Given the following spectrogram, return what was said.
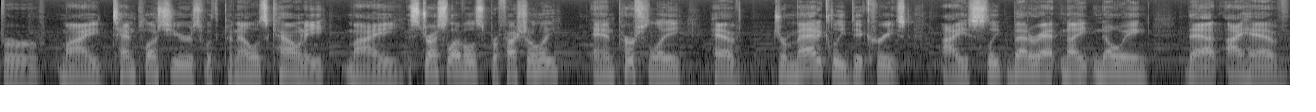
For my 10 plus years with Pinellas County, my stress levels professionally and personally have dramatically decreased. I sleep better at night knowing that I have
